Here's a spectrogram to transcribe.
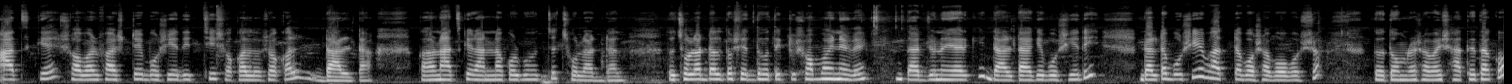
আজকে সবার ফার্স্টে বসিয়ে দিচ্ছি সকাল সকাল ডালটা। কারণ আজকে রান্না করব হচ্ছে ছোলার ডাল। তো ছোলার ডাল তো সেদ্ধ হতে একটু সময় নেবে, তার জন্যই আর কি ডালটা আগে বসিয়ে দিই। ডালটা বসিয়ে ভাতটা বসাবো অবশ্য। তো তোমরা সবাই সাথে থাকো।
